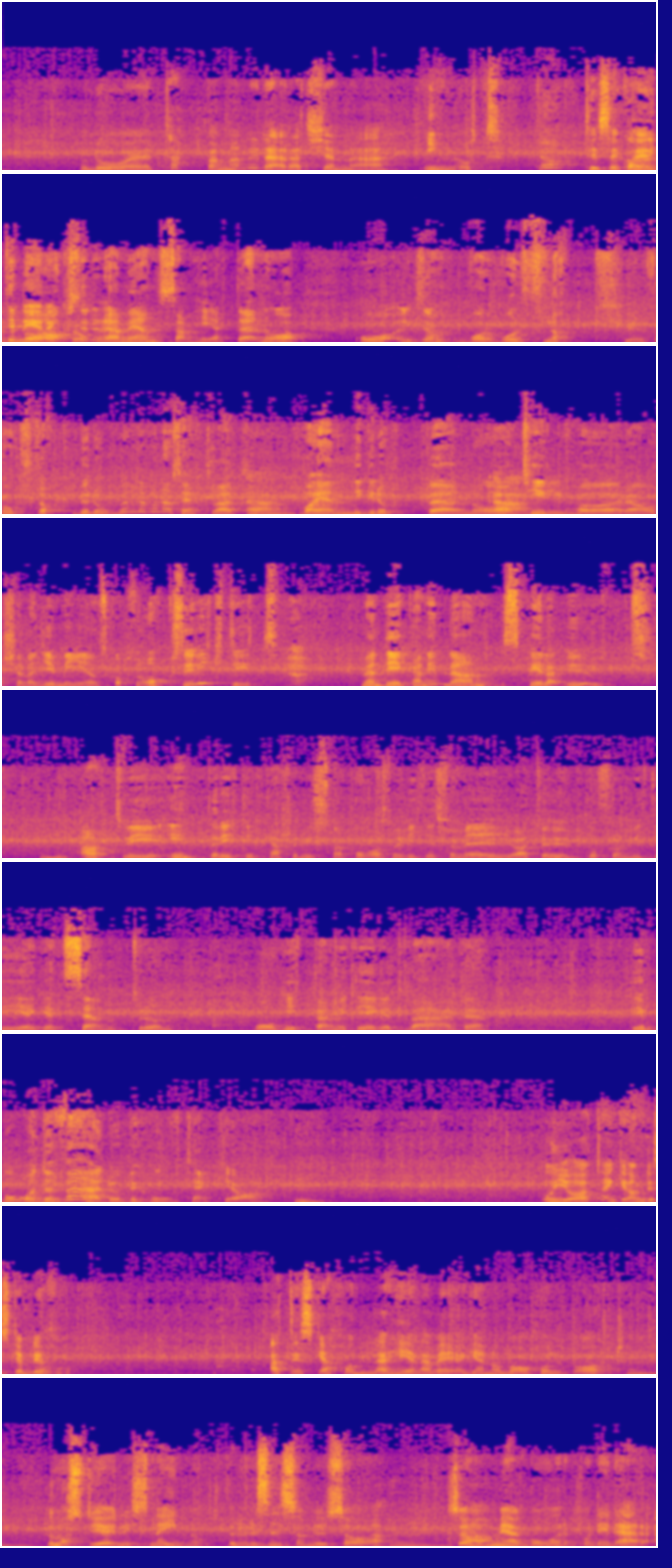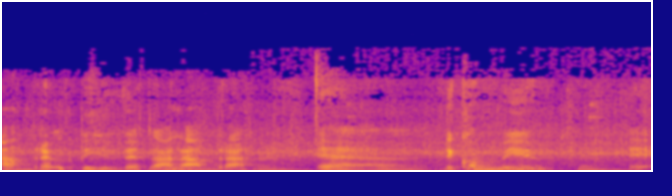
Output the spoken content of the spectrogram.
Och då eh, tappar man det där att känna inåt Ja, till sig Då kommer vi själv, tillbaka till det där med ensamheten och, och liksom vår, vår flock, vårt flockberoende på något sätt. Va? Att Ja. vara en i gruppen och Ja. tillhöra och känna gemenskap som också är viktigt. Men det kan ibland spela ut Mm. att vi inte riktigt kanske lyssnar på vad som är viktigt för mig och att jag utgår från mitt eget centrum och hittar mitt eget värde. Det är både värde och behov, tänker jag. Mm. Och jag tänker om det ska bli att det ska hålla hela vägen och vara hållbart. Då måste jag ju lyssna inåt. För precis som du sa, så om jag går på det där andra upp i huvudet och alla andra. Eh, det kommer ju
